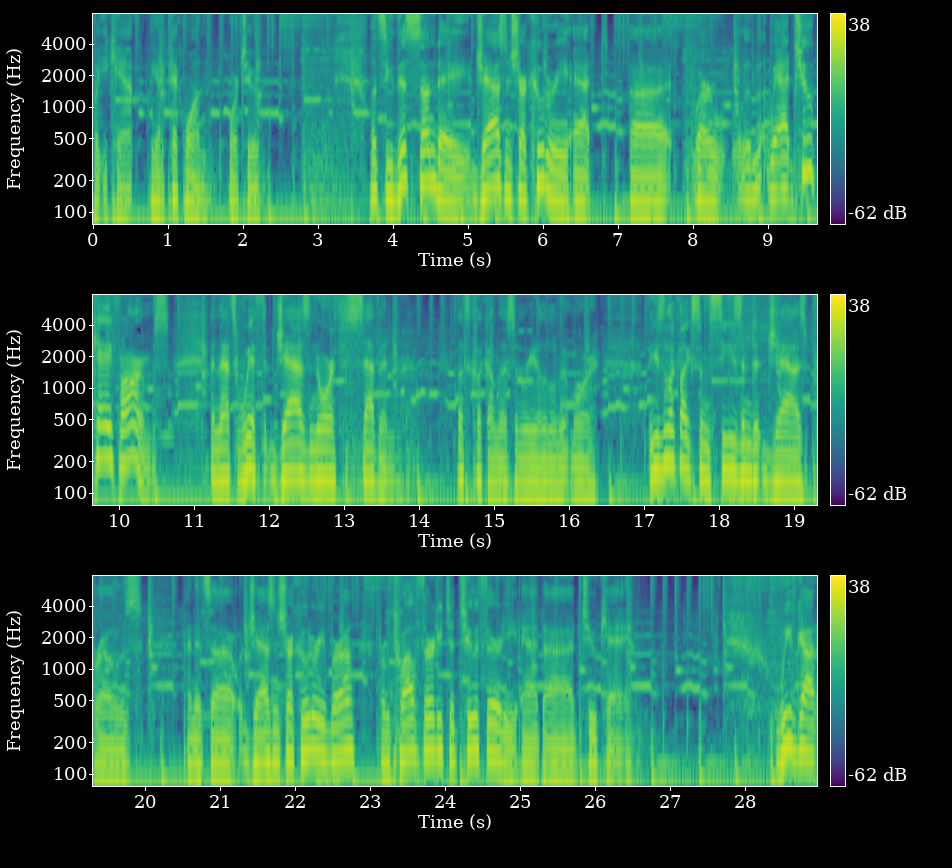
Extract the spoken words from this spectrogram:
but you can't. You got to pick one or two. Let's see, this Sunday, Jazz and Charcuterie at uh, or we at 2K Farms, and that's with Jazz North 7. Let's click on this and read a little bit more. These look like some seasoned jazz pros. And it's uh, jazz and charcuterie, bro, from 12:30 to 2:30 at uh, 2K. We've got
